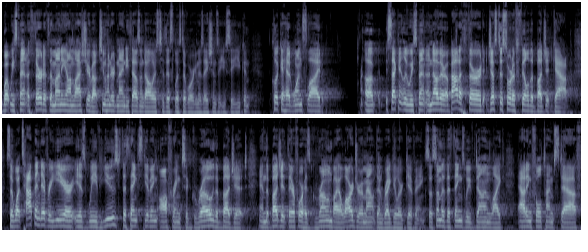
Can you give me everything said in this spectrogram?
what we spent a third of the money on last year, about $290,000 to this list of organizations that you see. You can click ahead one slide. Uh, secondly, we spent another, about a third, just to sort of fill the budget gap. So, what's happened every year is we've used the Thanksgiving offering to grow the budget, and the budget, therefore, has grown by a larger amount than regular giving. So, some of the things we've done, like adding full time staff,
